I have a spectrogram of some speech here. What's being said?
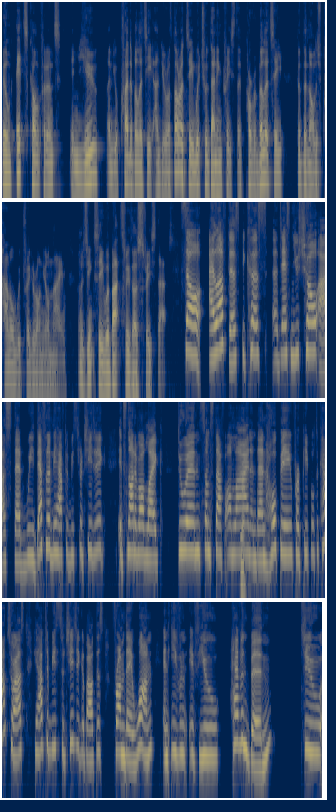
build its confidence in you and your credibility and your authority, which would then increase the probability that the knowledge panel would trigger on your name. And as you can see, we're back through those three steps. So I love this because, uh, Jason, you show us that we definitely have to be strategic. It's not about like doing some stuff online yeah. and then hoping for people to come to us. You have to be strategic about this from day one. And even if you haven't been to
